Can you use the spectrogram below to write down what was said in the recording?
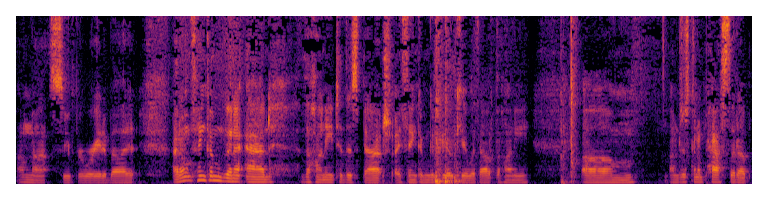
I'm not super worried about it. I don't think I'm going to add the honey to this batch. I think I'm going to be okay without the honey. Um, I'm just going to pass that up,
